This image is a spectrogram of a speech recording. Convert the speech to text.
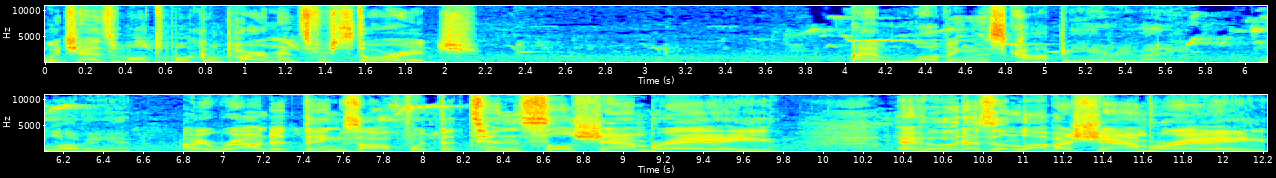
which has multiple compartments for storage. I am loving this copy, everybody. Loving it. I rounded things off with the tinsel chambray. Who doesn't love a chambray?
